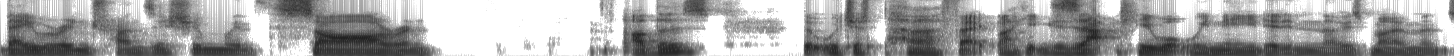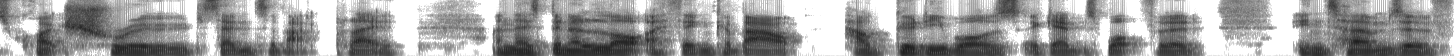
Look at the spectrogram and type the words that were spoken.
they were in transition with Sarr and others that were just perfect like exactly what we needed in those moments quite shrewd centre back play. And there's been a lot i think about how good he was against watford in terms of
